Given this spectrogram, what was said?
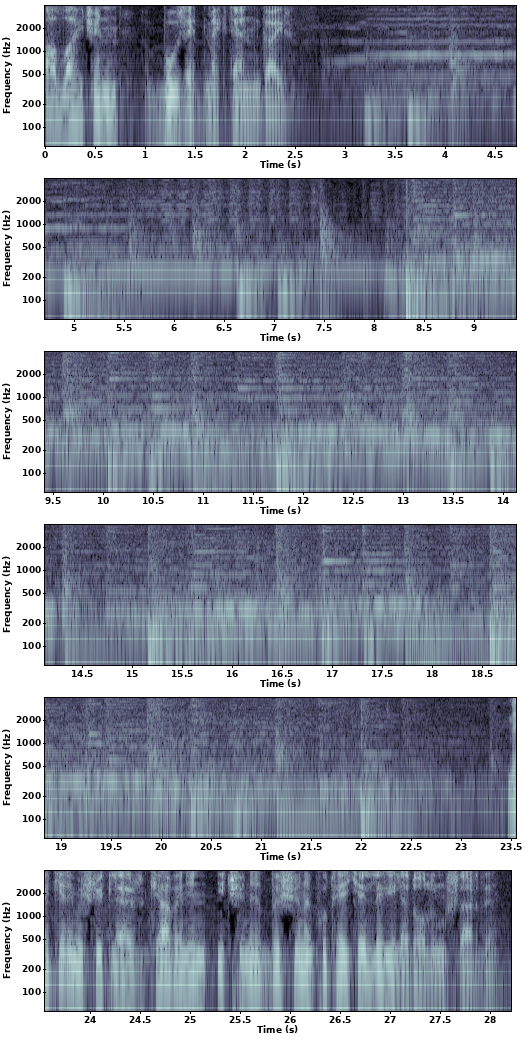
Allah için buz etmekten gayrı. Mekkeli müşrikler Kabe'nin içini dışını put heykelleriyle doldurmuşlardı.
